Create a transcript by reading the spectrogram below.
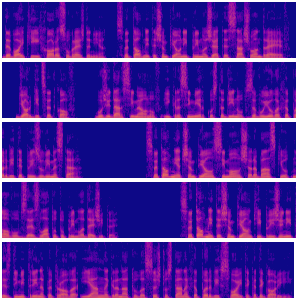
девойки и хора с увреждания. Световните шампиони при мъжете Сашо Андреев, Георги Цветков, Божидар Симеонов и Красимир Костадинов завоюваха първите призови места. Световният шампион Симон Шарабански отново взе златото при младежите. Световните шампионки при жените с Димитрина Петрова и Анна Гранатова също станаха първи в своите категории.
